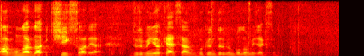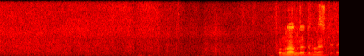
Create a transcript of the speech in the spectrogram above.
Abi bunlarda 2x var ya. Dürbün yok ha sen bugün dürbün bulamayacaksın. Bunu anladım ben. Rastgele.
